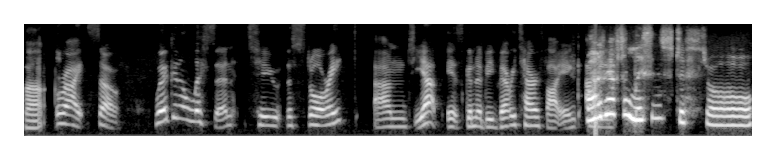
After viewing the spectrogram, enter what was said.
but right. So we're gonna listen to the story, and yeah, it's gonna be very terrifying. Why do and- we have to listen to stuff?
